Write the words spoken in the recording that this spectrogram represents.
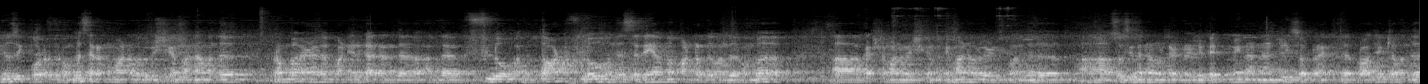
மியூசிக் போடுறது ரொம்ப சிரமமான ஒரு விஷயம். ஆனால் வந்து ரொம்ப அழகாக பண்ணியிருக்காரு. அந்த அந்த ஃப்ளோ அந்த தாட் ஃப்ளோ வந்து சிதையாம பண்ணுறது வந்து ரொம்ப கஷ்டமான விஷயம். மாணவர்களுக்கு வந்து சுசிதன் அவர்கள் ரெண்டு பேருக்குமே நான் நன்றி சொல்றேன். இந்த ப்ராஜெக்ட்ல வந்து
